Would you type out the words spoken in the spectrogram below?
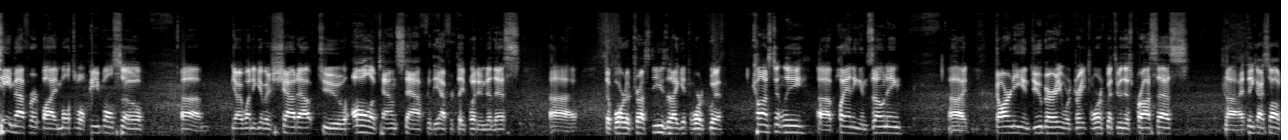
team effort by multiple people. So, um, you know, I want to give a shout out to all of town staff for the effort they put into this. Uh, the board of trustees that I get to work with constantly, uh, planning and zoning. Uh, Garney and Dewberry were great to work with through this process. Uh, I think I saw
